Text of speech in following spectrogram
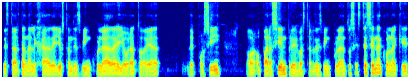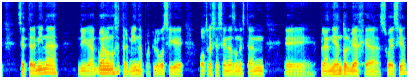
de estar tan alejada de ellos, tan desvinculada y ahora todavía de por sí o, para siempre va a estar desvinculada. Entonces, esta escena con la que se termina, diga, bueno, no se termina porque luego sigue otras escenas donde están eh, planeando el viaje a Suecia,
